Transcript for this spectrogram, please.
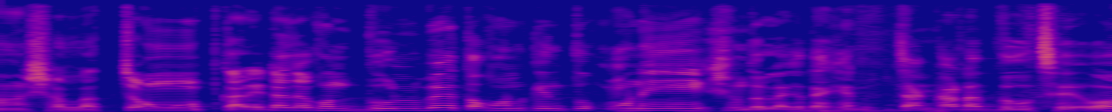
মাশাল্লাহ চমৎকার। এটা যখন দুলবে তখন কিন্তু অনেক সুন্দর লাগে। দেখেন চাকাটা দুলছে। ও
